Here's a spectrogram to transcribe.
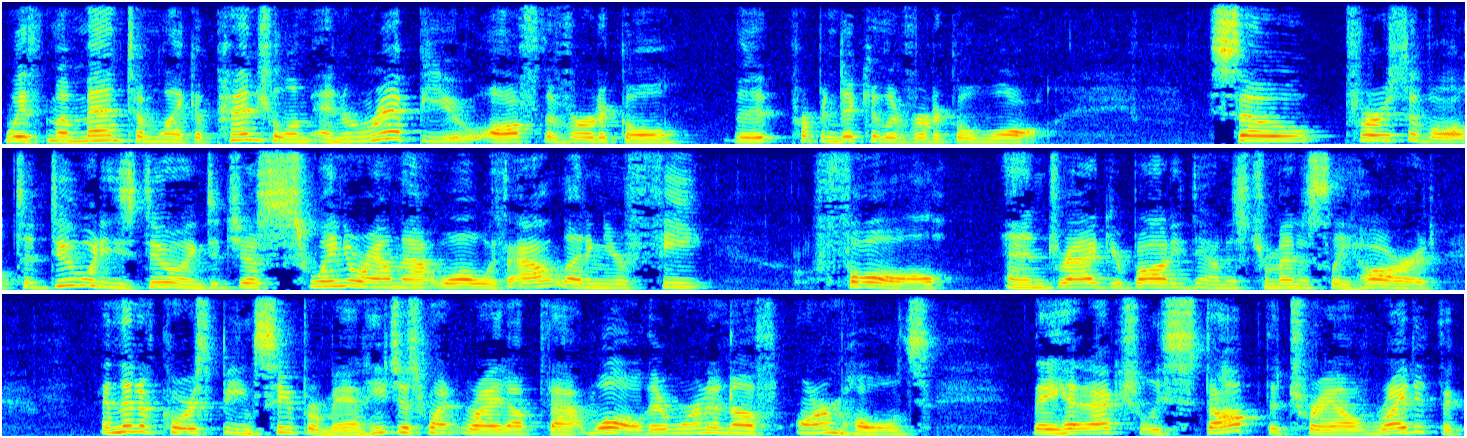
with momentum like a pendulum and rip you off the vertical, the perpendicular vertical wall. So, first of all, to do what he's doing, to just swing around that wall without letting your feet fall and drag your body down is tremendously hard. And then, of course, being Superman, he just went right up that wall. There weren't enough arm holds. They had actually stopped the trail right at the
